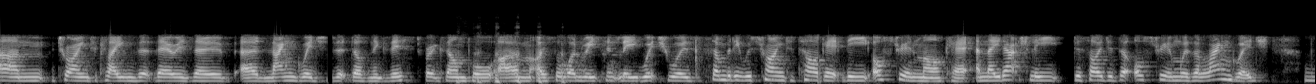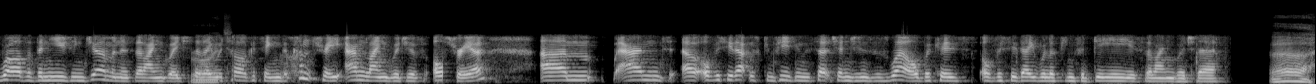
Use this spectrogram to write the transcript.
um, trying to claim that there is a, a, language that doesn't exist. For example, um, I saw one recently which was somebody was trying to target the Austrian market and they'd actually decided that Austrian was a language rather than using German as the language. So right. they were targeting the country and language of Austria. Um, and uh, obviously that was confusing the search engines as well because obviously they were looking for DE as the language there. Uh,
